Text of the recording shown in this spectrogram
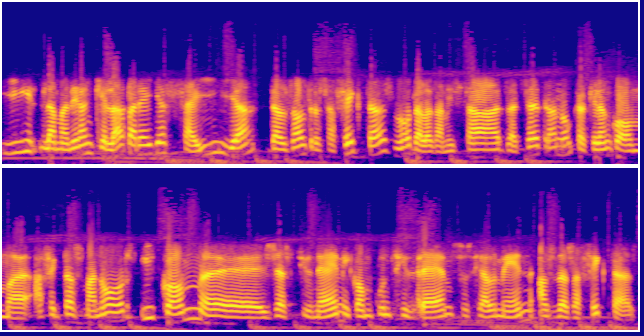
i la manera en què la parella s'aïlla dels altres efectes, no? de les amistats, etc, no? que queden com eh, efectes menors, i com eh, gestionem i com considerem socialment els desefectes.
